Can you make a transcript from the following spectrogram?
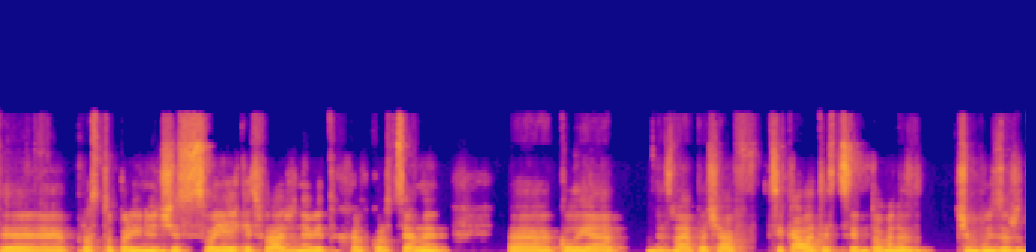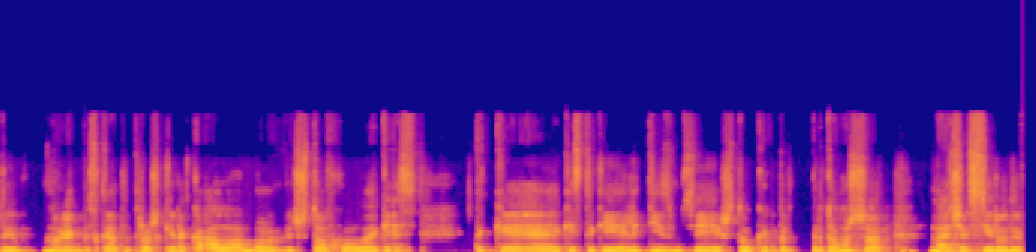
ти просто порівнюючи своє якесь враження від хардкор-сцени, е, коли я не знаю, почав цікавитись цим, то в мене чомусь завжди, ну як би сказати, трошки лякало або відштовхувало якесь таке, якийсь такий елітізм цієї штуки, при, при тому, що, наче всі люди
